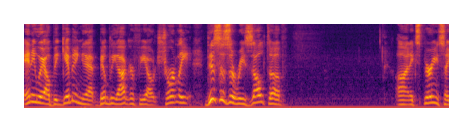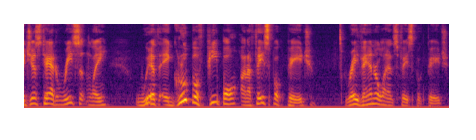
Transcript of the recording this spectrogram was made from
anyway, I'll be giving that bibliography out shortly. This is a result of uh, an experience I just had recently with a group of people on a Facebook page, Ray Vander Laan's Facebook page,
